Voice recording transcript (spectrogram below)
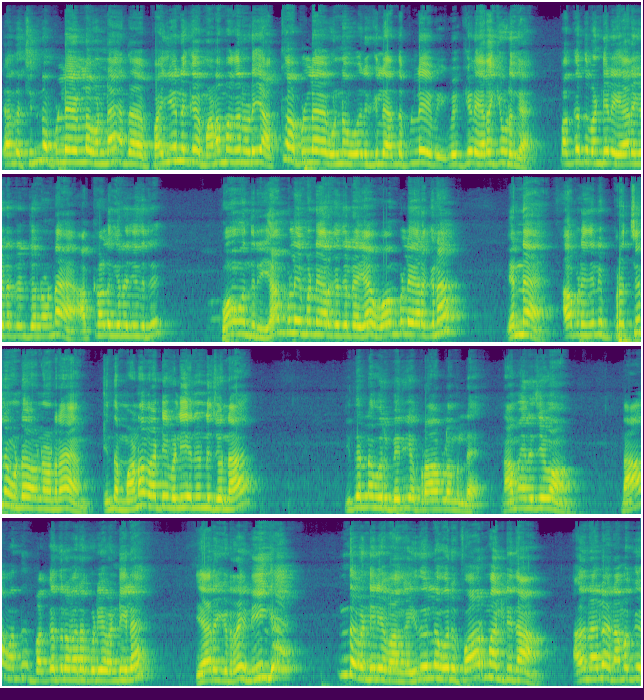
அந்த சின்ன பிள்ளைகள்லாம் ஒன்று அந்த பையனுக்கு மணமகனுடைய அக்கா பிள்ளை ஒன்று இருக்குல்ல அந்த பிள்ளையை கீழே இறக்கி விடுங்க. பக்கத்து வண்டியில் இறக்கி விடட்டுன்னு சொன்ன அக்காளுக்கு என்ன செய்துட்டு? கோவம் வந்துட்டு ஏன் பிள்ளை மட்டும் இறக்க சொல்ல ஏன் ஓம் பிள்ளை இறக்குனா? என்ன? அப்படின்னு சொல்லி பிரச்சனை உண்டான உடனே இந்த மனவாட்டி வெளியே நின்று சொன்னால் இதெல்லாம் ஒரு பெரிய ப்ராப்ளம் இல்லை. நாம் என்ன செய்வோம்? நான் வந்து பக்கத்தில் வரக்கூடிய வண்டியில் இறக்கிடுறேன் நீங்கள் இந்த வண்டியிலே வாங்க. இதெல்லாம் ஒரு ஃபார்மாலிட்டி தான். அதனால் நமக்கு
